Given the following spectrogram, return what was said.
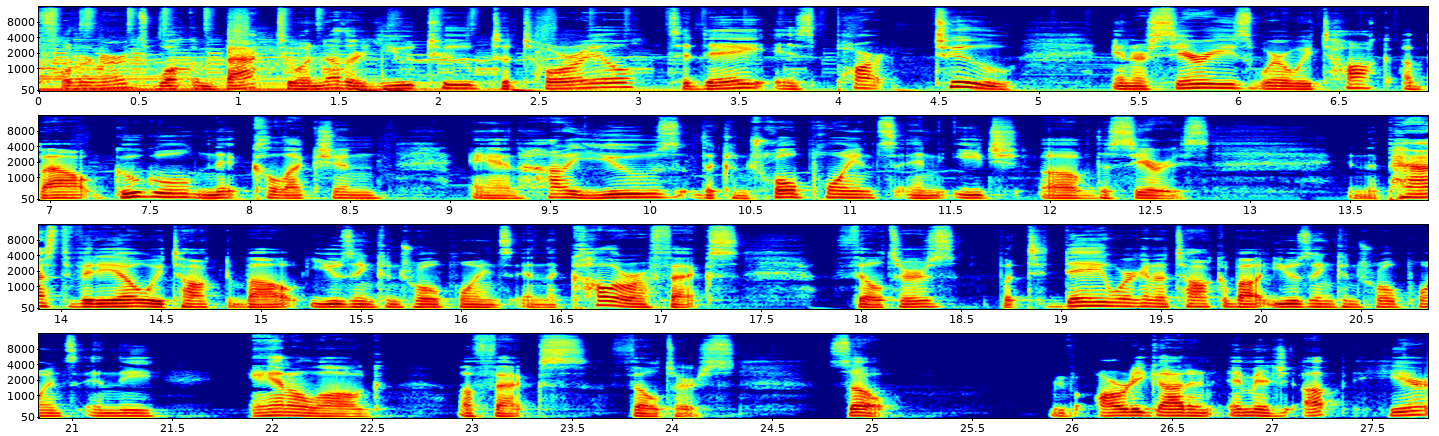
photo nerds, welcome back to another YouTube tutorial. Today is part two in our series where we talk about Google Nik Collection and how to use the control points in each of the series. In the past video, we talked about using control points in the Color Efex filters, but today we're going to talk about using control points in the Analog Efex filters. So We've already got an image up here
